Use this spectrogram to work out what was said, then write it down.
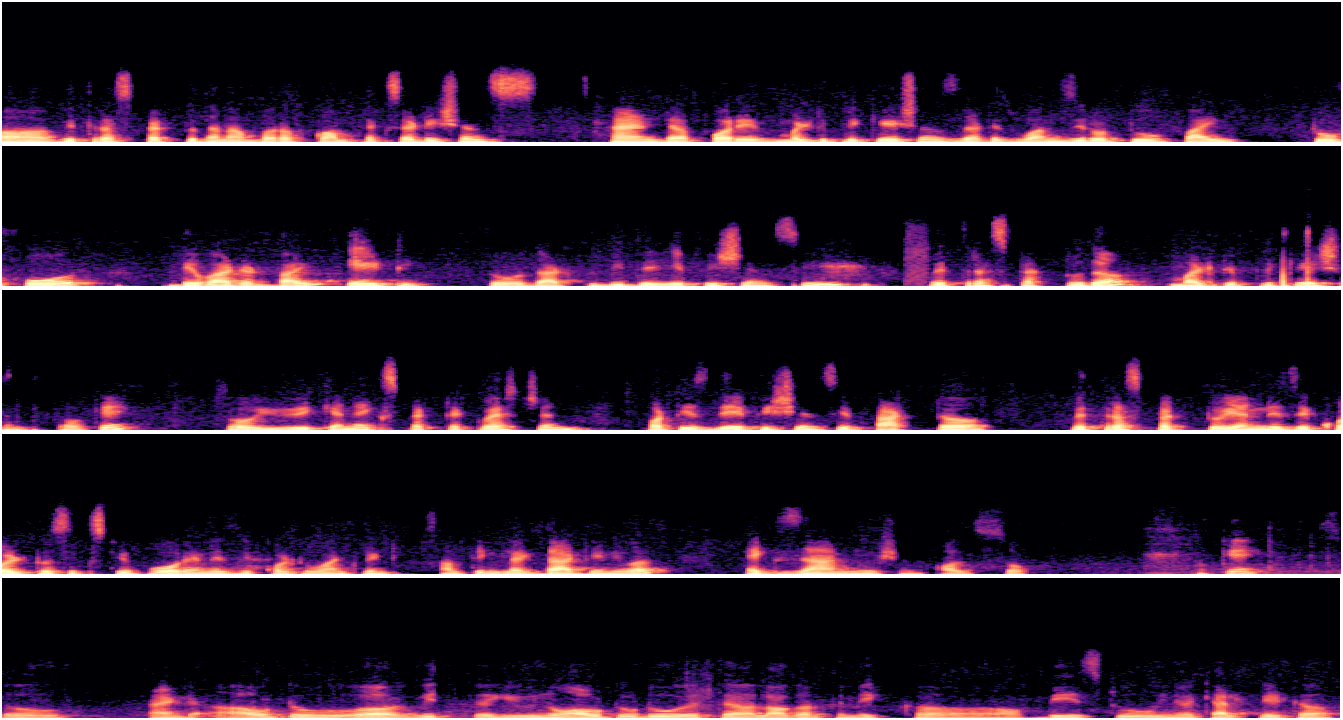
uh, with respect to the number of complex additions. And uh, for multiplications, that is 102524 divided by 80. So that will be the efficiency with respect to the multiplication. Okay. So we can expect a question. What is the efficiency factor with respect to n is equal to 64, n is equal to 120, something like that in your examination also. Okay. So, and how to, uh, with uh, you know how to do with uh, logarithmic of base 2 in your calculator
